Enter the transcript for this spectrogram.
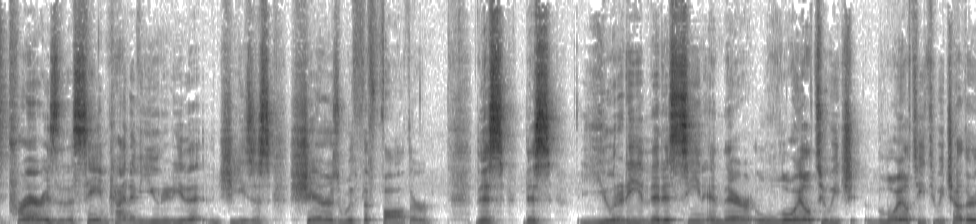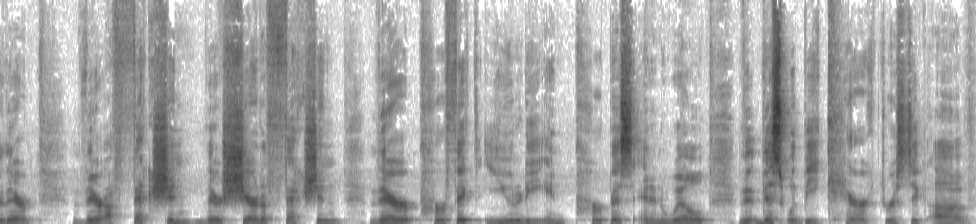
prayer is that the same kind of unity that Jesus shares with the Father, this, this unity that is seen in their loyal to each, loyalty to each other, their their affection, their shared affection, their perfect unity in purpose and in will, this would be characteristic of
